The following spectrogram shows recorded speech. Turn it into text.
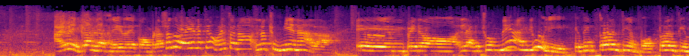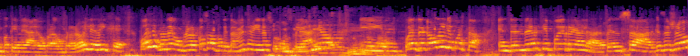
A mí me encanta salir de compra. Yo todavía en este momento no, no chusmeé nada. Eh, pero la que chusmea es Luli, que todo el tiempo, todo el tiempo tiene algo para comprar. Hoy le dije, ¿puedes dejar de comprar cosas porque también se viene su cumpleaños? Y pues entre cada uno le cuesta entender qué puede regalar, pensar, qué sé yo.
